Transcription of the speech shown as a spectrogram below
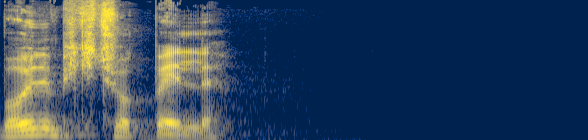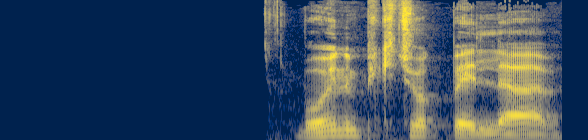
Boynun piki çok belli. Boynun piki çok belli abi.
